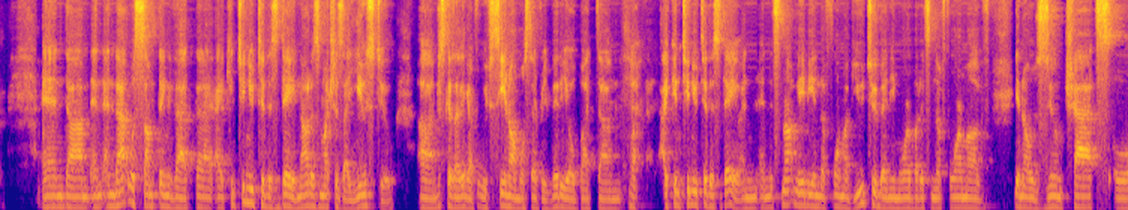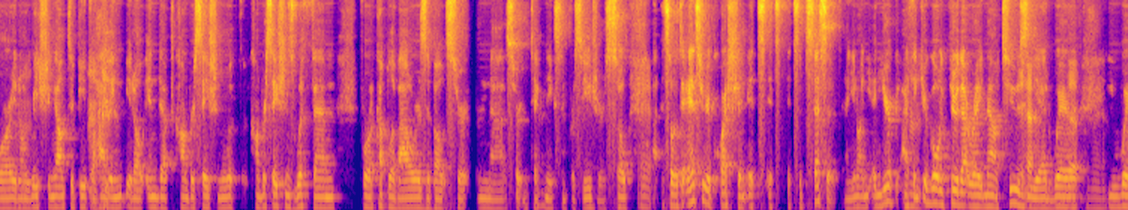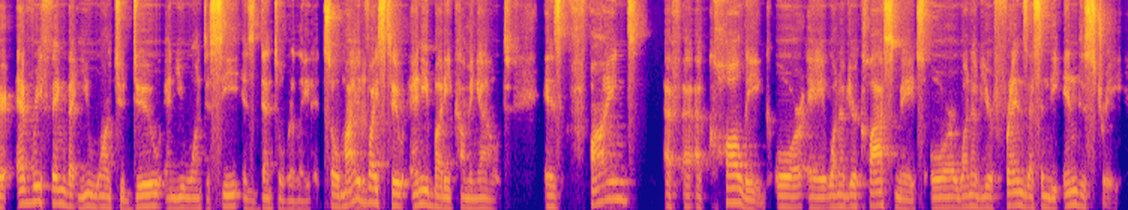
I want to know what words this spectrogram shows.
And, um, and, and that was something that, that I, I continue to this day, not as much as I used to, um, just because I think I've, we've seen almost every video, but, um, yeah. but I continue to this day. And, and it's not maybe in the form of YouTube anymore, but it's in the form of, you know, Zoom chats or, you know, mm-hmm. reaching out to people, having, you know, in-depth conversation with conversations with them for a couple of hours about certain, uh, certain techniques and procedures. So, yeah. so to answer your question, it's, it's, it's obsessive and, you know, and, and you're, I think mm-hmm. you're going through that right now too, yeah. Ziad, where you, where everything that you want to do and you want to see is dental related. So my mm-hmm. advice to anybody coming out is find a, a, colleague or a one of your classmates or one of your friends that's in the industry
